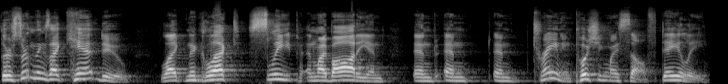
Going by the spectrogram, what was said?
There are certain things I can't do, like neglect sleep and my body and, and, and, and training, pushing myself daily.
